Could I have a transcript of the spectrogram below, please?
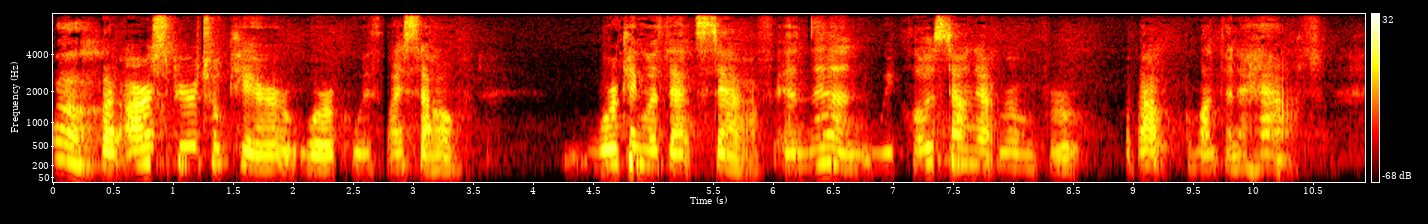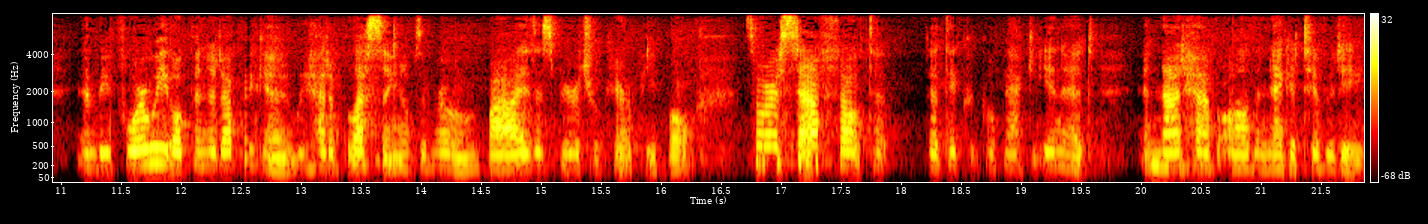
Oh. But our spiritual care work with myself, working with that staff, and then we closed down that room for about a month and a half. And before we opened it up again, we had a blessing of the room by the spiritual care people. So our staff felt that that they could go back in it and not have all the negativity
